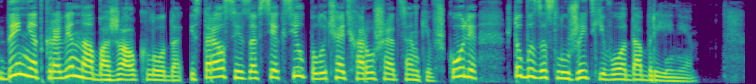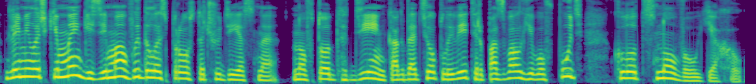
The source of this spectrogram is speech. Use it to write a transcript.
Дэнни откровенно обожал Клода и старался изо всех сил получать хорошие оценки в школе, чтобы заслужить его одобрение. Для милочки Мэгги зима выдалась просто чудесная, но в тот день, когда теплый ветер позвал его в путь, Клод снова уехал.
